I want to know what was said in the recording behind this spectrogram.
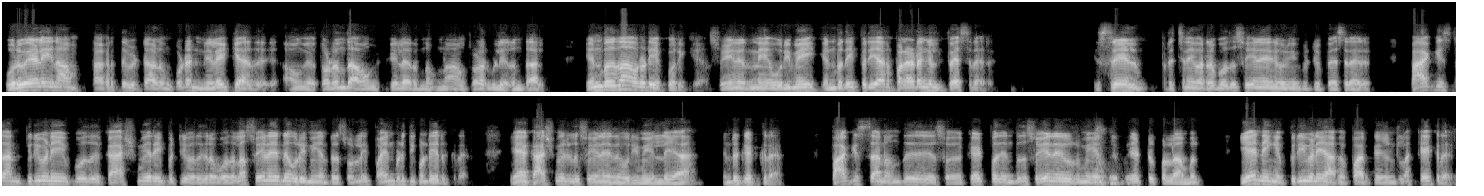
ஒருவேளை நாம் தகர்த்து விட்டாலும் கூட நிலைக்காது. அவங்க தொடர்ந்து அவங்க கீழே இருந்தோம்னா அவங்க தொடர்பில் இருந்தால் என்பதுதான் அவருடைய கோரிக்கை. சுயநிர்ணய உரிமை என்பதை பெரியார் பல இடங்கள் பேசுறாரு. இஸ்ரேல் பிரச்சனை வர்ற போது சுயநிர்ணய உரிமை பற்றி பேசுறாரு. பாகிஸ்தான் பிரிவினை போது காஷ்மீரை பற்றி வருகிற போதெல்லாம் சுயநிர்ணய உரிமை என்ற சொல்லை பயன்படுத்தி கொண்டே இருக்கிறார். ஏன் காஷ்மீரில் சுயநிர்ணய உரிமை இல்லையா என்று கேட்கிறார். பாகிஸ்தான் வந்து கேட்பது என்பது சுயநிர்ணய உரிமை என்று ஏற்றுக்கொள்ளாமல் ஏன் நீங்க பிரிவினையாக பார்க்கிறீங்கலாம் கேட்கிறாரு.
